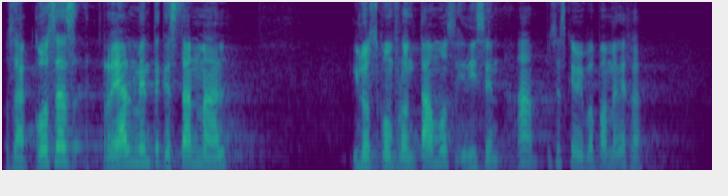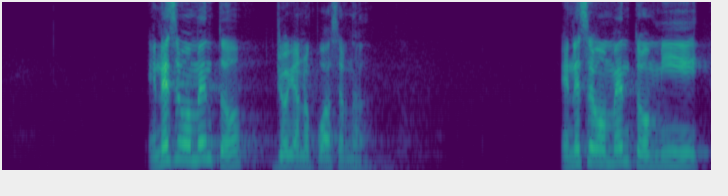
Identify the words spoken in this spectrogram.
O sea, cosas realmente que están mal y los confrontamos y dicen, ah, pues es que mi papá me deja. En ese momento yo ya no puedo hacer nada. En ese momento mi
